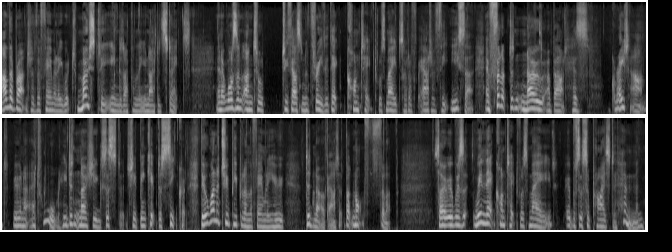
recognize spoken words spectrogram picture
other branch of the family, which mostly ended up in the United States. And it wasn't until 2003 that that contact was made sort of out of the ether. And Philip didn't know about his great aunt, Erna, at all. He didn't know she existed. She'd been kept a secret. There were one or two people in the family who did know about it, but not Philip. So it was when that contact was made, it was a surprise to him, and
